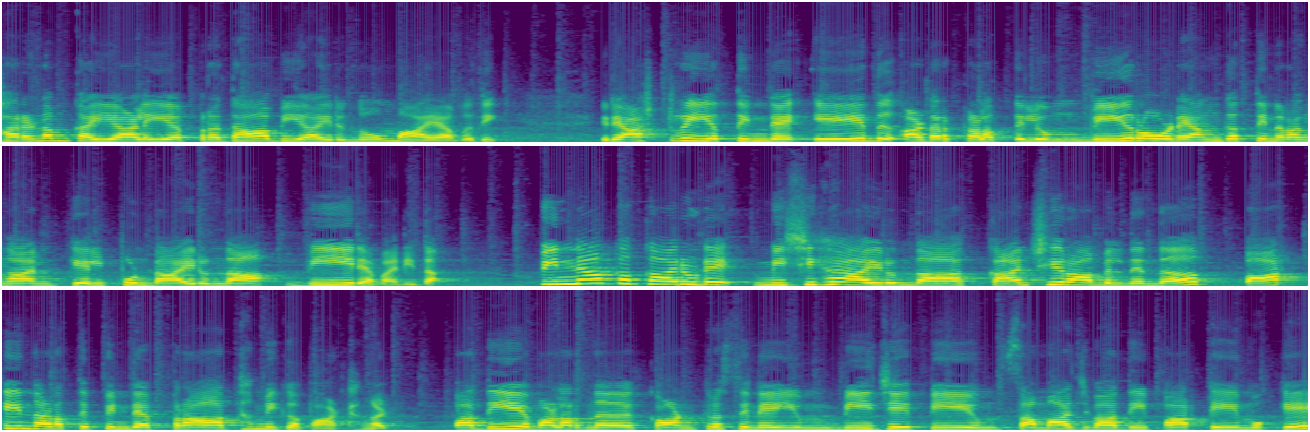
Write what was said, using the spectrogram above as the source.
ഭരണം കൈയാളിയ പ്രതാപിയായിരുന്നു മായാവതി രാഷ്ട്രീയത്തിന്റെ ഏത് അടർക്കളത്തിലും വീറോടെ അംഗത്തിനിറങ്ങാൻ കെൽപ്പുണ്ടായിരുന്ന വീരവനിത പിന്നാക്കക്കാരുടെ മിശിഹ ആയിരുന്ന കാഞ്ചിറാമിൽ നിന്ന് പാർട്ടി നടത്തിപ്പിന്റെ പ്രാഥമിക പാഠങ്ങൾ. പതിയെ വളർന്ന് കോൺഗ്രസിനെയും ബി ജെ പിയെയും സമാജ്വാദി പാർട്ടിയും ഒക്കെ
